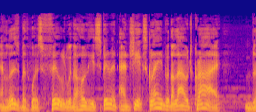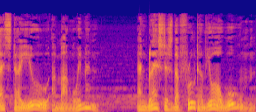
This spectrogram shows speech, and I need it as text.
And Elizabeth was filled with the Holy Spirit, and she exclaimed with a loud cry, Blessed are you among women, and blessed is the fruit of your womb.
